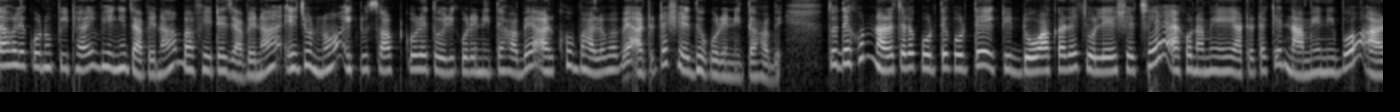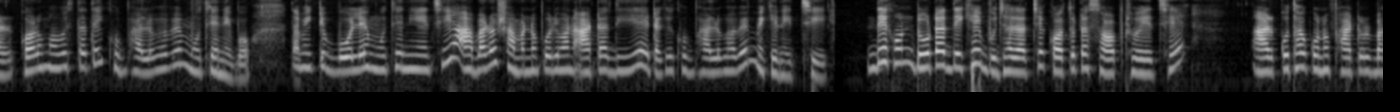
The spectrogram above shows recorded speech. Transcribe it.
তাহলে কোনো পিঠাই ভেঙে যাবে না বা ফেটে যাবে না। এজন্য একটু সফট করে তৈরি করে নিতে হবে আর খুব ভালোভাবে আটাটা সেদ্ধ করে নিতে হবে। তো দেখুন, নাড়াচাড়া করতে করতে একটি ডো আকারে চলে এসেছে। এখন আমি এই আটাটাকে নামিয়ে নিব আর গরম অবস্থাতেই খুব ভালোভাবে মুথে নেব। তো আমি একটি বলে মুথে নিয়েছি। আবারও সামান্য পরিমাণ আটা দিয়ে এটাকে খুব ভালোভাবে মেখে নিচ্ছি। দেখুন, ডোটা দেখে বোঝা যাচ্ছে কতটা সফট হয়েছে। আর কোথাও কোনো ফাটল বা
